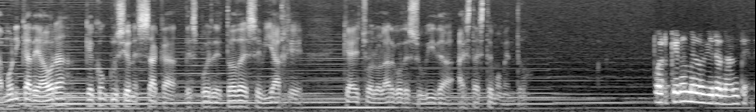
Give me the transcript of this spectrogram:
La Mónica de ahora, ¿qué conclusiones saca después de todo ese viaje que ha hecho a lo largo de su vida hasta este momento? ¿Por qué no me lo dieron antes?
